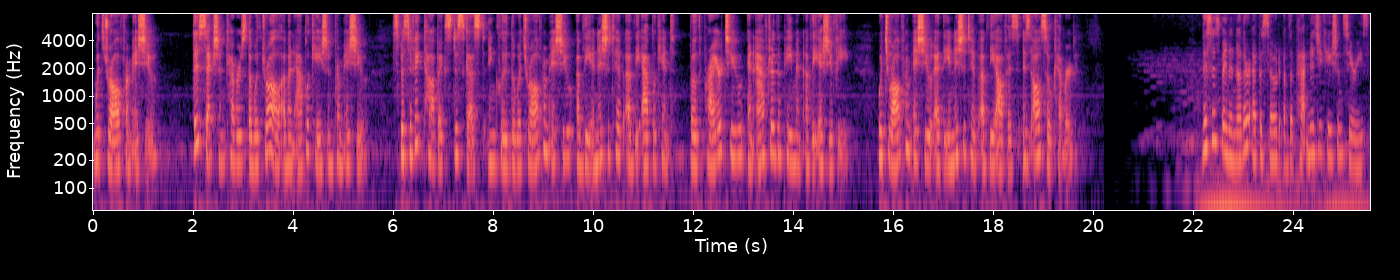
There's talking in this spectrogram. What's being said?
Withdrawal from Issue. This section covers the withdrawal of an application from issue. Specific topics discussed include the withdrawal from issue of the initiative of the applicant both prior to and after the payment of the issue fee Withdrawal from issue at the initiative of the office is also covered. This has been another episode of the Patent Education Series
